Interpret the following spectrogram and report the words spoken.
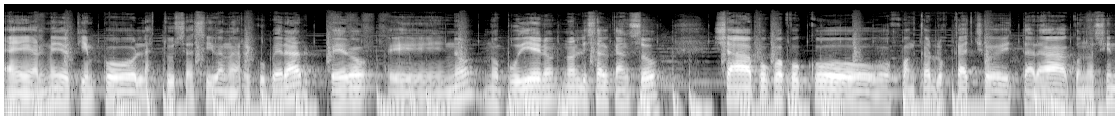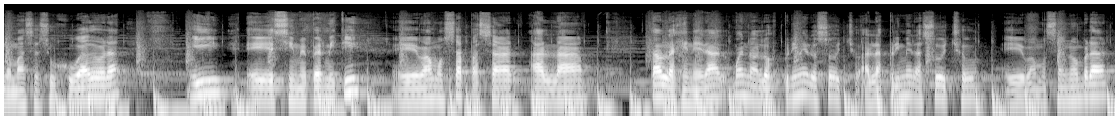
eh, al medio tiempo las Tuzas iban a recuperar, pero eh, no, no pudieron, no les alcanzó. Ya poco a poco Juan Carlos Cacho estará conociendo más a su jugadora. Y eh, si me permitís, vamos a pasar a la tabla general. Bueno, a los primeros ocho, a las primeras ocho vamos a nombrar.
